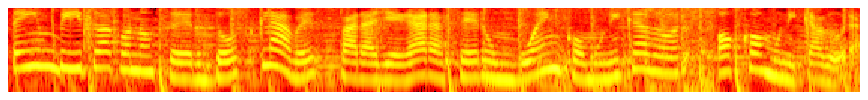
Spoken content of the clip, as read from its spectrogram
te invito a conocer dos claves para llegar a ser un buen comunicador o comunicadora.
